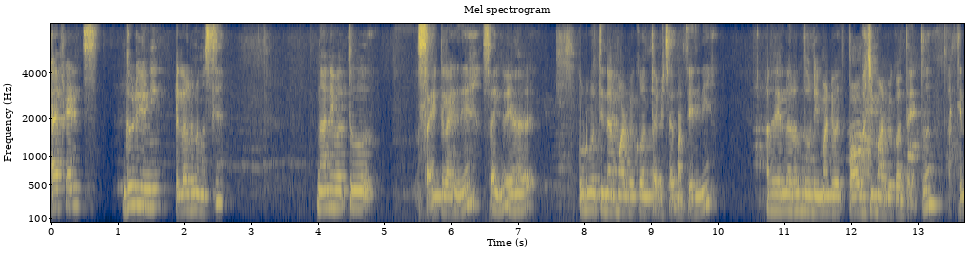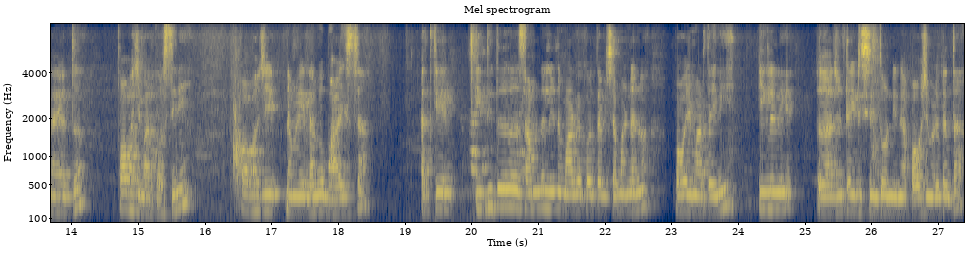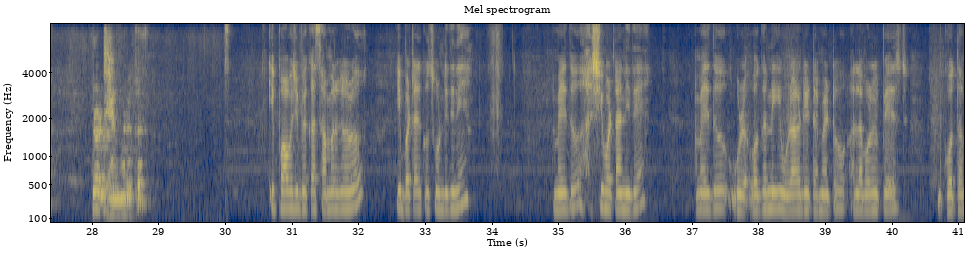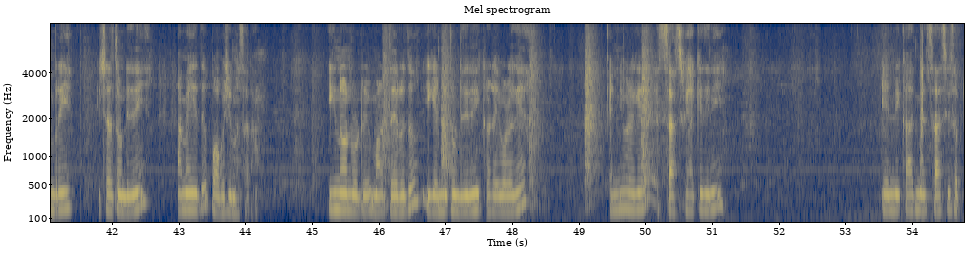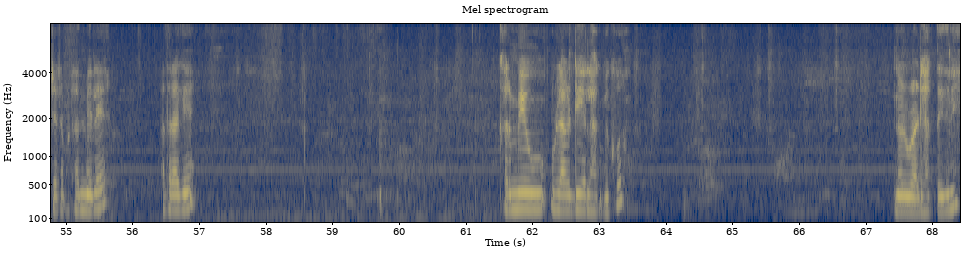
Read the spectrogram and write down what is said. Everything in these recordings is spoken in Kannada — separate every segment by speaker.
Speaker 1: ಹಾಯ್ ಫ್ರೆಂಡ್ಸ್ ಗುಡ್ ಈವ್ನಿಂಗ್ ಎಲ್ಲರಿಗೂ ನಮಸ್ತೆ. ನಾನಿವತ್ತು ಸಾಯಂಕಾಲ ಆಗಿದೆ. ಸಾಯಂಕಾಲ ಹುಡುಗರು ತಿನ್ನಕ್ಕೆ ಮಾಡಬೇಕು ಅಂತ ವಿಚಾರ ಮಾಡ್ತಾಯಿದ್ದೀನಿ ಆದರೆ ಎಲ್ಲರದ್ದು ಡಿಮಾಂಡ್ ಇವತ್ತು ಪಾವ್ ಭಾಜಿ ಮಾಡಬೇಕು ಅಂತ ಇತ್ತು. ಅದಕ್ಕೆ ನಾನು ಇವತ್ತು ಪಾವ್ ಭಾಜಿ ಮಾಡಿ ತೋರಿಸ್ತೀನಿ ಪಾವ್ ಭಾಜಿ ನಮಗೆ ಎಲ್ಲರಿಗೂ ಭಾಳ ಇಷ್ಟ. ಅದಕ್ಕೆ ಇದ್ದಿದ್ದ ಸಾಮಾನಲ್ಲಿ ಮಾಡಬೇಕು ಅಂತ ವಿಚಾರ ಮಾಡಿ ನಾನು ಪಾವ್ ಭಾಜಿ ಮಾಡ್ತಾಯಿದ್ದೀನಿ ಈಗಲೇ ಅರ್ಜೆಂಟಾಗಿ ಡಿಸಿಷನ್ ತೊಗೊಂಡು ನೀನು ಪಾವ್ ಭಾಜಿ ಮಾಡ್ಬೇಕಂತ ನೋಡಿರಿ ಹೆಂಗೆ ಮಾಡಬೇಕು. ಈ ಪಾವ್ ಭಾಜಿ ಬೇಕಾದ ಸಾಂಬಾರುಗಳು ಈ ಬಟಾಣಿ ಕುಸ್ಕೊಂಡಿದ್ದೀನಿ ಆಮೇಲೆ ಇದು ಹಸಿ ಬಟಾಣಿ ಇದೆ. ಆಮೇಲೆ ಇದು ಉಳ, ಒಗ್ಗರಣೆಗೆ ಉಳ್ಳಾಗಡ್ಡಿ ಟೊಮೆಟೊ ಅಲ್ಲ ಬೆಳ್ಳುಳ್ಳಿ ಪೇಸ್ಟ್, ಕೊತ್ತಂಬರಿ ಇಷ್ಟೆಲ್ಲ ತೊಗೊಂಡಿದ್ದೀನಿ. ಆಮೇಲೆ ಇದು ಪಾವ್ ಭಾಜಿ ಮಸಾಲ. ಈಗ ನಾವು ನೋಡಿರಿ ಮಾಡ್ತಾ ಇರೋದು. ಈಗ ಎಣ್ಣೆ ತೊಗೊಂಡಿದ್ದೀನಿ ಕಡಾಯಿ ಒಳಗೆ. ಎಣ್ಣೆ ಒಳಗೆ ಸಾಸಿವೆ ಹಾಕಿದ್ದೀನಿ. ಎಣ್ಣೆ ಕಾದ್ಮೇಲೆ ಸಾಸಿವೆ ಸ್ವಲ್ಪ ಚಟಪಟ ಆದಮೇಲೆ ಅದರಾಗೆ ಕರಿಬೇವು ಉಳ್ಳಾಗಡ್ಡಿ ಎಲ್ಲ ಹಾಕಬೇಕು ನೋಡಿ ಉಳ್ಳಾಗಡ್ಡಿ ಹಾಕ್ತಾಯಿದ್ದೀನಿ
